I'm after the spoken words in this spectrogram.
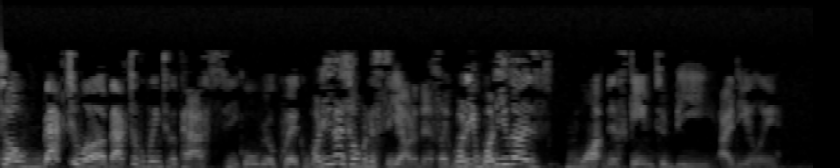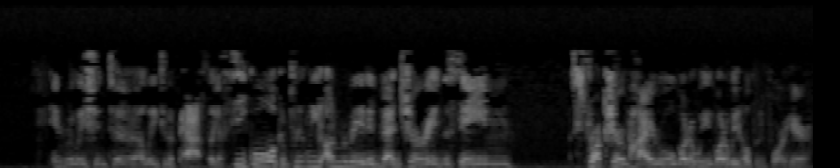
So back to uh back to the Link to the Past sequel real quick. What are you guys hoping to see out of this? Like what do you what do you guys want this game to be ideally? In relation to A Link to the Past? Like a sequel, a completely unrelated adventure in the same structure of Hyrule? What are we what are we hoping for here?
